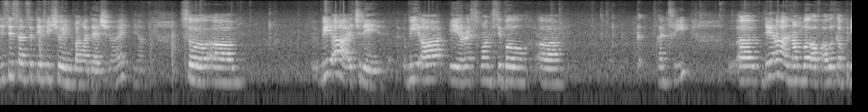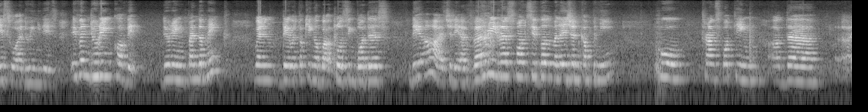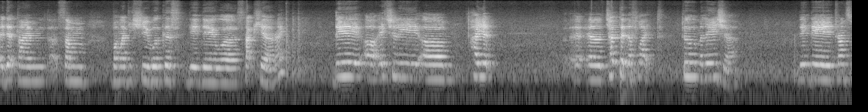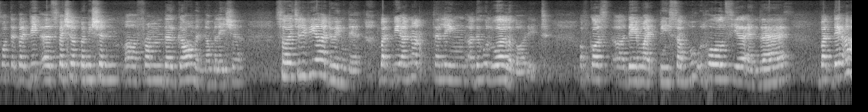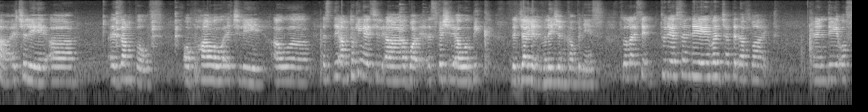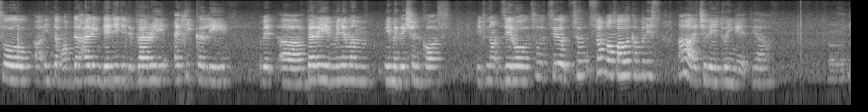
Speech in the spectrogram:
This is sensitive issue in Bangladesh, right? Yeah. So um, we are actually we are a responsible uh, c- country. Uh, there are a number of our companies who are doing this. Even during COVID, during pandemic, when they were talking about closing borders, they are actually a very responsible Malaysian company who transporting uh, the at that time uh, some Bangladeshi workers they, they were stuck here right? They uh, actually um, hired uh, chartered a flight to Malaysia. They, they transported but with a special permission uh, from the government of Malaysia. So actually we are doing that but we are not telling uh, the whole world about it. Of course, uh, there might be some holes here and there, but there are actually uh, examples of how actually our. I'm talking actually uh, about especially our big, the giant Malaysian companies. So, like I said, today Sunday even chartered a flight, and they also, uh, in terms of the hiring, they did it very ethically, with uh, very minimum immigration costs if not zero. So, so, so some of our companies are actually doing it. Yeah. Uh,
